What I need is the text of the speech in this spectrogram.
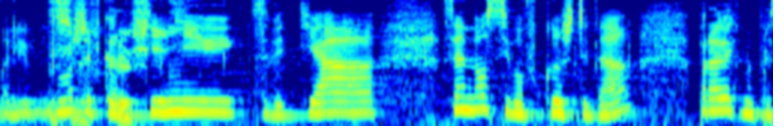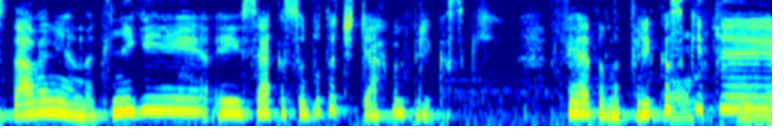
Нали? Да Имаше картини, цветя, все едно си вкъщи, да. Правихме представения на книги и всяка събота четяхме приказки. Феята на приказките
